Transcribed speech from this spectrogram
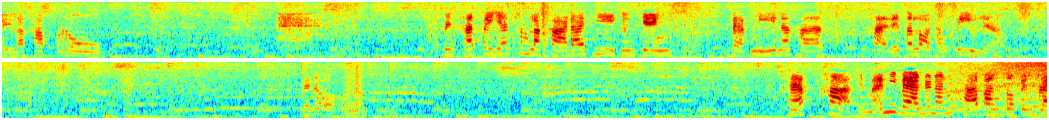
ยราคาโปรเอาไปคัดไปแยกทำราคาได้พี่กางเกงแบบนี้นะคะขายได้ตลอดทั้งปีอยู่แล้วไม่ต้องออกมาลองชิมแท็บค่ะ เห็นไหมมีแบรนด์ด้วยนะลูกค้า บางตัวเป็นแบร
